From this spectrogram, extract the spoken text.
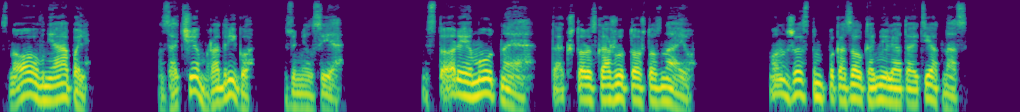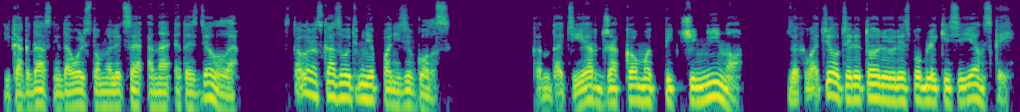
«Снова в Неаполь». «Зачем, Родриго?» — изумился я. «История мутная, так что расскажу то, что знаю». Он жестом показал Камиле отойти от нас, и когда с недовольством на лице она это сделала, стал рассказывать мне, понизив голос кондотьер Джакомо Пиччинино захватил территорию Республики Сиенской,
